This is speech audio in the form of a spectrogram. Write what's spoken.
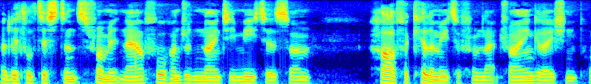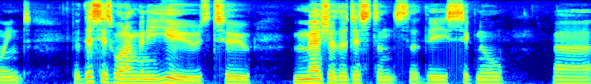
a little distance from it now, 490 meters, so I'm half a kilometer from that triangulation point. But this is what I'm going to use to measure the distance that the signal uh,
